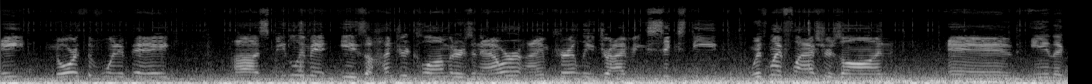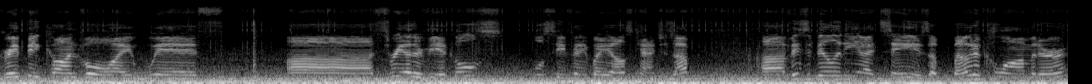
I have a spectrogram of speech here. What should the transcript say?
8 north of Winnipeg. Uh, speed limit is 100 kilometers an hour. I'm currently driving 60 with my flashers on and in a great big convoy with uh, three other vehicles. We'll see if anybody else catches up. Uh, visibility, I'd say, is about a kilometer.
